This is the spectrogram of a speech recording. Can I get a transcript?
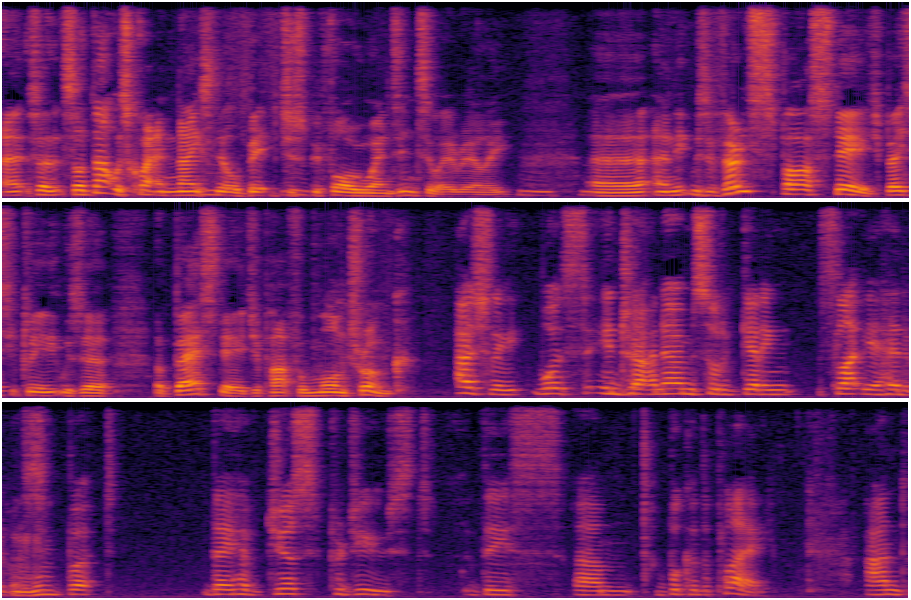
uh, so, so that was quite a nice little bit just before we went into it, really. Uh, and it was a very sparse stage. Basically, it was a, a bare stage apart from one trunk. Actually, what's interesting, I know I'm sort of getting slightly ahead of us, Mhm. but they have just produced this um, book of the play. And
